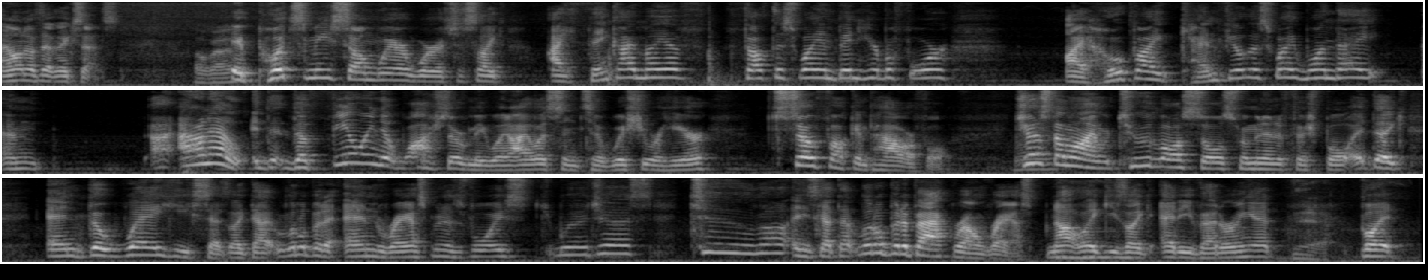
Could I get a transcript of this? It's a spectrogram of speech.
I don't know if that makes sense Okay. it puts me somewhere where it's just like I think I may have felt this way and been here before. I hope I can feel this way one day, and I, I don't know the, the feeling that washed over me when I listened to "Wish You Were Here." So fucking powerful. Just a line with two lost souls swimming in a fishbowl. It, like, and the way he says, like that little bit of end rasp in his voice. We're just too lost, and he's got that little bit of background rasp. Not like he's like Eddie Vettering it. Yeah. But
